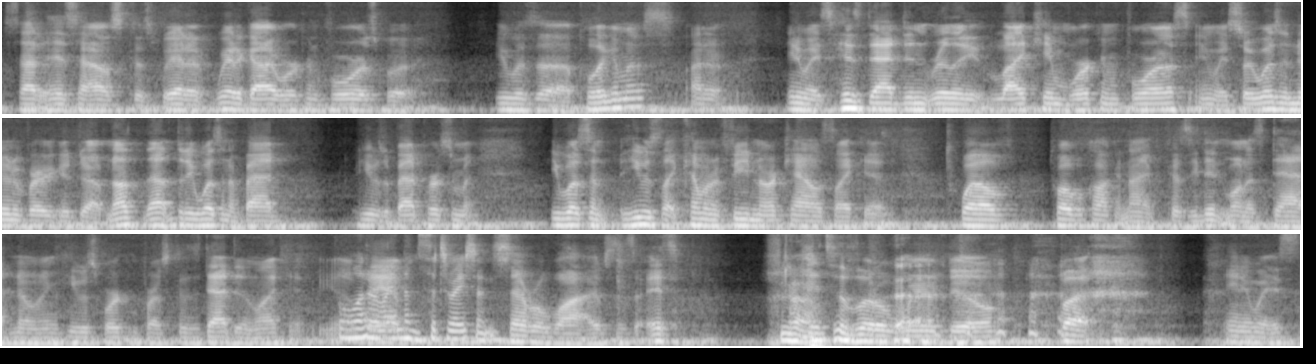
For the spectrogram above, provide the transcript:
Sat at his house because we had a we had a guy working for us, but he was uh, polygamous. I don't. Anyways, his dad didn't really like him working for us. Anyway, so he wasn't doing a very good job. Not, not that he wasn't a bad, he was a bad person, but he wasn't. He was like coming and feeding our cows like at 12, 12 o'clock at night because he didn't want his dad knowing he was working for us because his dad didn't like it. You know, what a random situation. Several wives. and so It's there. it's a little weird deal. But, anyways,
